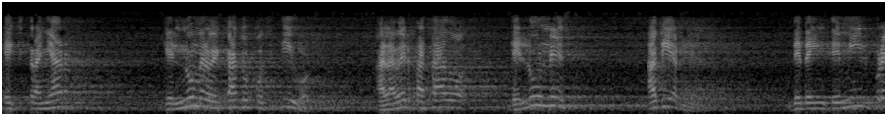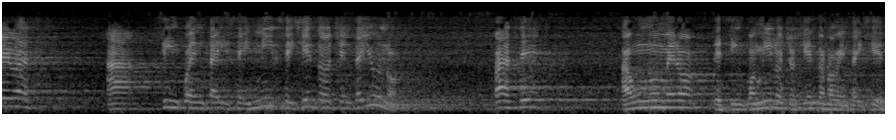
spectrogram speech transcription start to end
extrañar que el número de casos positivos, al haber pasado de lunes a viernes, de 20 mil pruebas a 56.681, pase a un número de 5.897.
